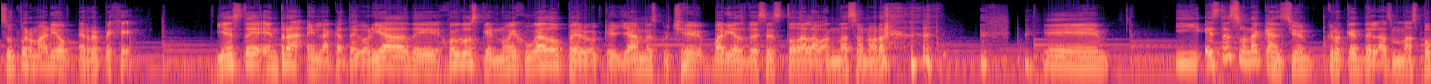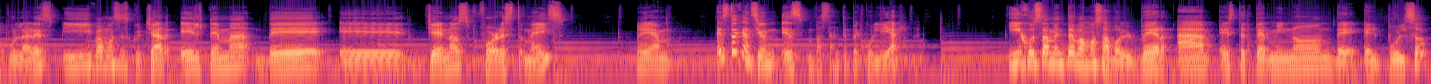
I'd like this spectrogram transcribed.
Super Mario RPG. Y este entra en la categoría de juegos que no he jugado, pero que ya me escuché varias veces toda la banda sonora. eh, y esta es una canción, creo que de las más populares. Y vamos a escuchar el tema de eh, Genos Forest Maze. Em, esta canción es bastante peculiar. Y justamente vamos a volver a este término de el pulso.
